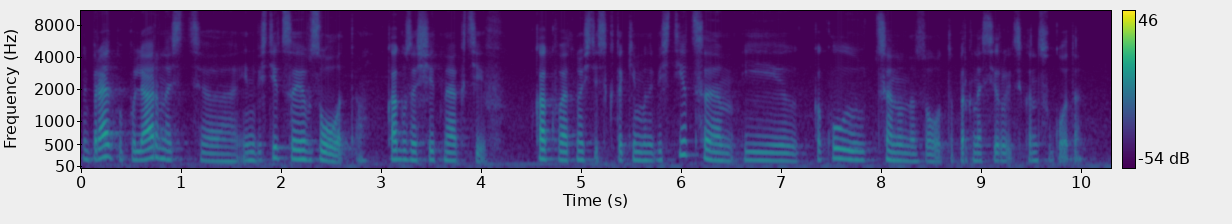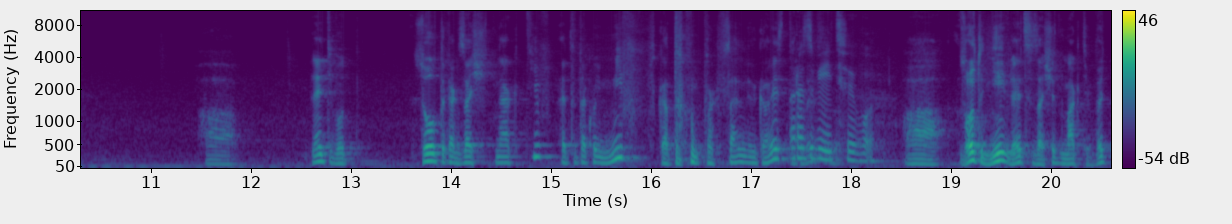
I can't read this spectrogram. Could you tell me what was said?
набирает популярность э, инвестиции в золото, как в защитный актив. Как вы относитесь к таким инвестициям и какую цену на золото прогнозируете к концу года? А, знаете, вот золото как защитный актив – это такой миф, с которым профессиональные экономисты… Развейте его. А, золото не является защитным активом. Это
